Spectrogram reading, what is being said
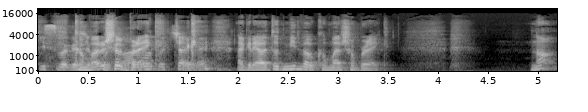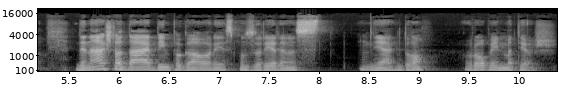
ki smo ga. Commercial break, čakaj. A gremo tudi mi dva v commercial break. No, današnja oddaja BIM pogovor je sponzorirana s. Ja, kdo? Robe in Mateoš.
